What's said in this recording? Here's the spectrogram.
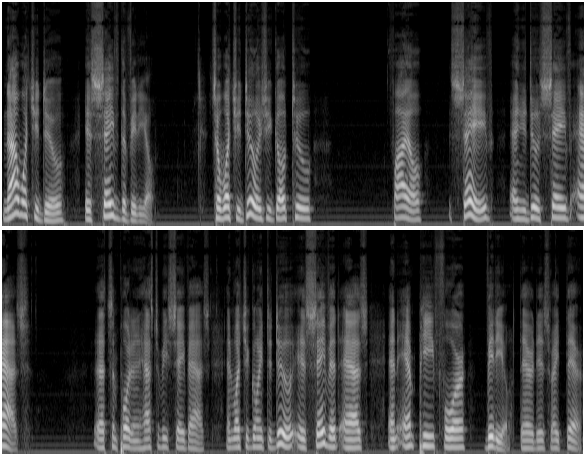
now what you do is save the video. So what you do is you go to File, Save, and you do Save As. That's important. It has to be Save As. And what you're going to do is save it as an MP4 video. There it is right there.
